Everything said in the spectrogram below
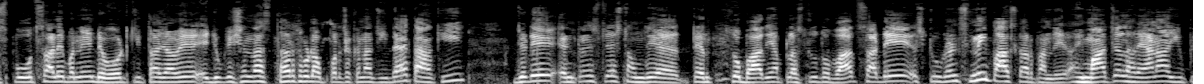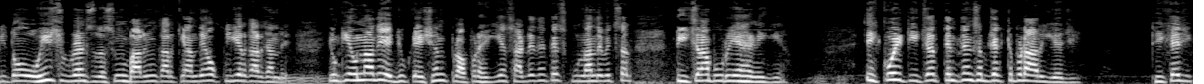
ਸਪੋਰਟਸ ਵਾਲੇ ਬੰਨੇ ਡਿਵਰਟ ਕੀਤਾ ਜਾਵੇ ਐਜੂਕੇਸ਼ਨ ਦਾ ਸਤਰ ਥੋੜਾ ਉੱਪਰ ਚੱਕਣਾ ਚਾਹੀਦਾ ਹੈ ਤਾਂ ਕਿ ਜਿਹੜੇ ਐਂਟਰੈਂਸ ਟੈਸਟ ਆਉਂਦੇ ਆ 10th ਤੋਂ ਬਾਅਦ ਜਾਂ ਪਲੱਸ 2 ਤੋਂ ਬਾਅਦ, ਸਾਡੇ ਸਟੂਡੈਂਟਸ ਨਹੀਂ ਪਾਸ ਕਰ ਪਾਉਂਦੇ। ਹਿਮਾਚਲ, ਹਰਿਆਣਾ ਯੂਪੀ ਤੋਂ ਉਹੀ ਸਟੂਡੈਂਟਸ 10ਵੀਂ 12ਵੀਂ ਕਰਕੇ ਆਉਂਦੇ ਆ, ਉਹ ਕਲੀਅਰ ਕਰ ਜਾਂਦੇ। ਕਿਉਂਕਿ ਉਹਨਾਂ ਦੀ ਐਜੂਕੇਸ਼ਨ ਪ੍ਰੋਪਰ ਹੈਗੀ ਆ। ਸਾਡੇ ਤੇ ਸਕੂਲਾਂ ਦੇ ਵਿੱਚ ਸਰ ਟੀਚਰਾਂ ਪੂਰੀਆਂ ਹੈ ਨਹੀਂ ਗੀਆਂ। ਇੱਕੋ ਹੀ ਟੀਚਰ ਤਿੰਨ ਤਿੰਨ ਸਬਜੈਕਟ ਪੜਾ ਰਹੀ ਹੈ ਜੀ। ਠੀਕ ਹੈ ਜੀ?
